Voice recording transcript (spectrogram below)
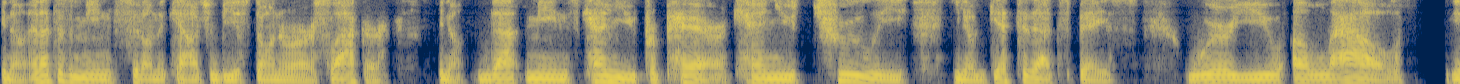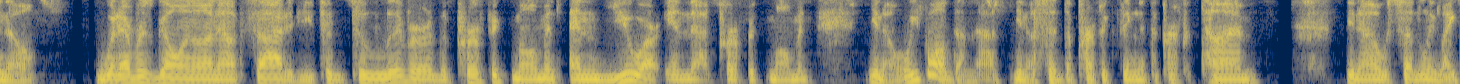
you know, and that doesn't mean sit on the couch and be a stoner or a slacker you know that means can you prepare? Can you truly you know get to that space where you allow you know whatever's going on outside of you to deliver the perfect moment and you are in that perfect moment? You know we've all done that you know said the perfect thing at the perfect time you know suddenly like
